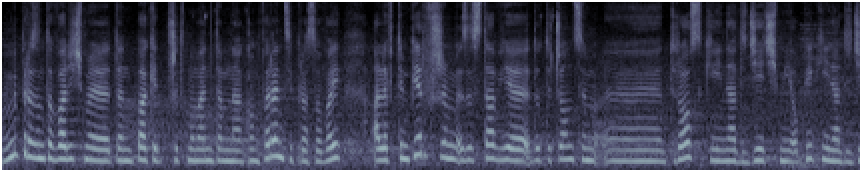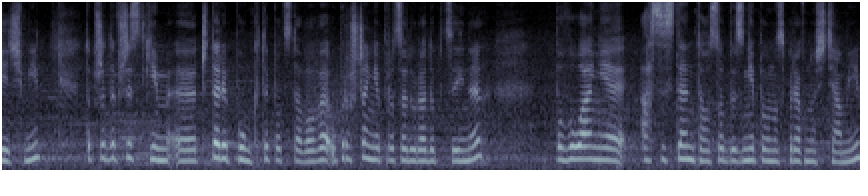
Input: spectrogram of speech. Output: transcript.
My prezentowaliśmy ten pakiet przed momentem na konferencji prasowej, ale w tym pierwszym zestawie dotyczącym troski nad dziećmi, opieki nad dziećmi, to przede wszystkim cztery punkty podstawowe: uproszczenie procedur adopcyjnych, powołanie asystenta osoby z niepełnosprawnościami,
